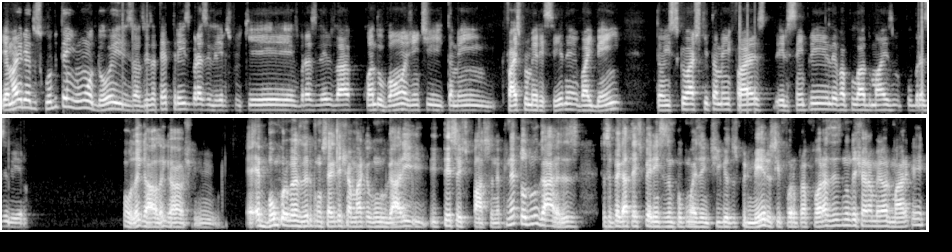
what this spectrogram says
E a maioria dos clubes tem um ou dois, às vezes até três brasileiros, porque os brasileiros lá, quando vão, a gente também faz por merecer, né? Vai bem. Então, isso que eu acho que também faz ele sempre levar para o lado mais o brasileiro. Pô, legal, legal. Acho que é, é, bom quando o brasileiro consegue deixar marca em algum lugar e, e, ter seu espaço, né? Porque não é todo lugar. Às vezes, se você pegar até experiências um pouco mais antigas dos primeiros que foram para fora, às vezes não deixaram a melhor marca e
